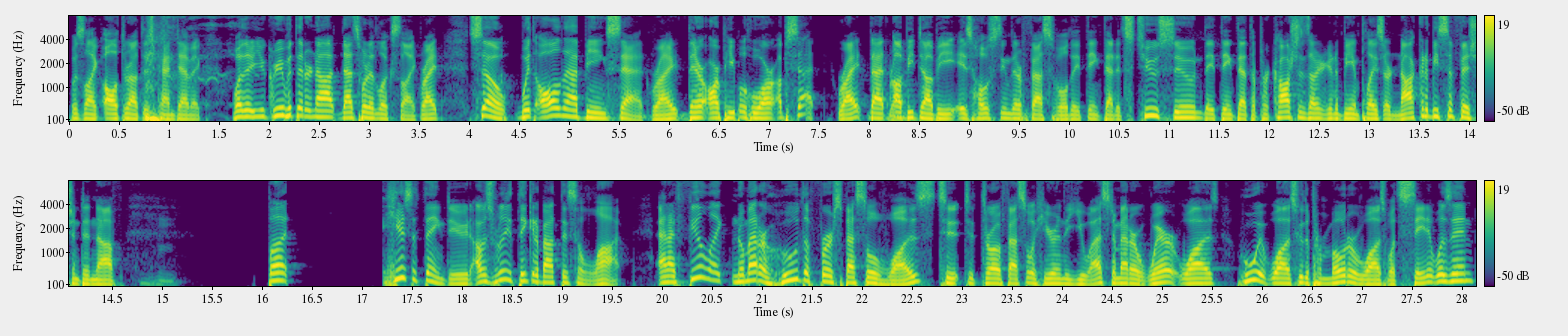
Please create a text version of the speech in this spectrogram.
was like all throughout this pandemic. Whether you agree with it or not, that's what it looks like, right? So, with all that being said, right, there are people who are upset, right, that Right. Ubbi Dubbi is hosting their festival. They think that it's too soon. They think that the precautions that are going to be in place are not going to be sufficient enough. Mm-hmm. But here's the thing, dude. I was really thinking about this a lot. And I feel like no matter who the first festival was to, to throw a festival here in the US, no matter where it was, who it was, who the promoter was, what state it was in,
